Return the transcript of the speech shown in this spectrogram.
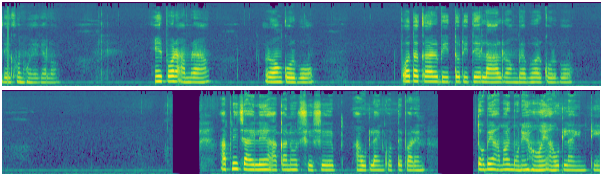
দেখুন হয়ে গেল। এরপর আমরা রং করব। পতাকার বৃত্তটিতে লাল রং ব্যবহার করব। আপনি চাইলে আঁকানোর শেষে আউটলাইন করতে পারেন। তবে আমার মনে হয় আউটলাইনটি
